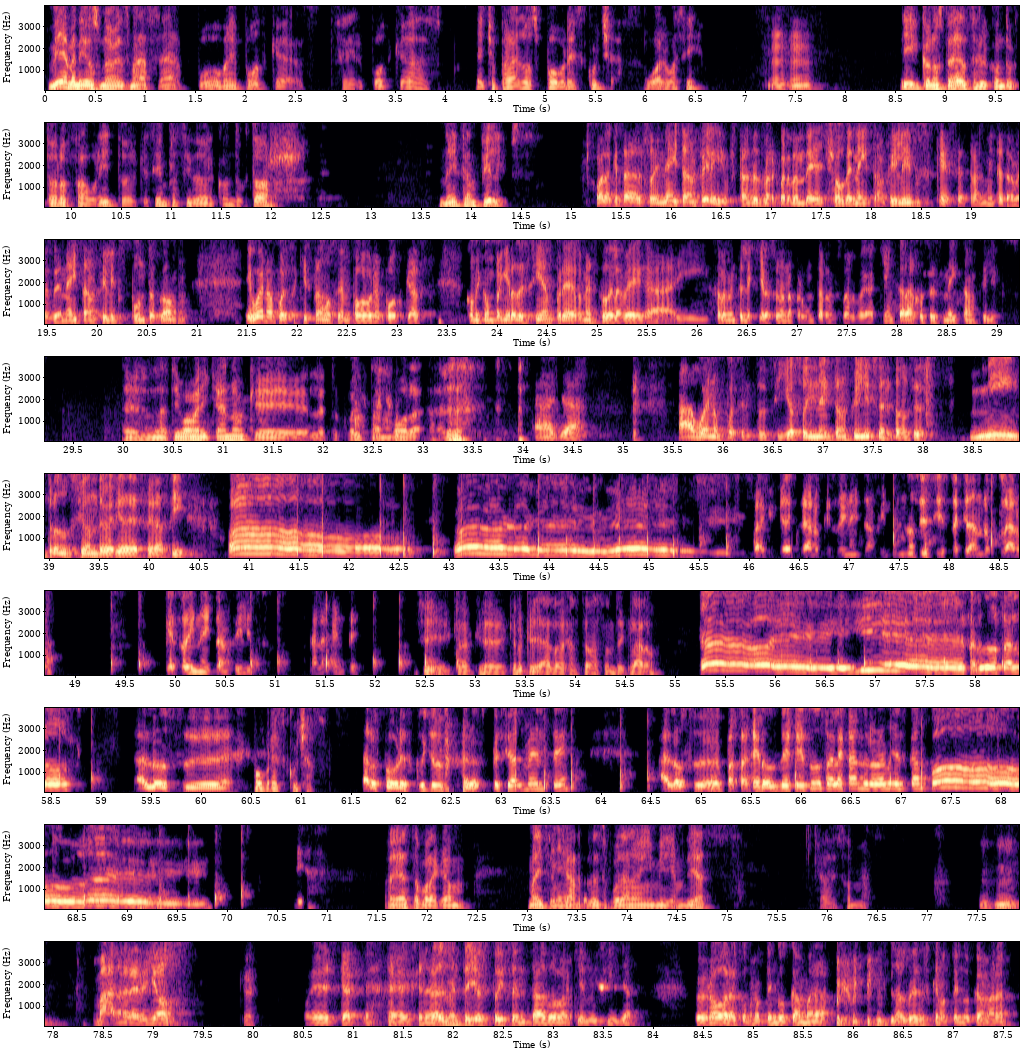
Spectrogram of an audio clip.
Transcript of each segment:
Bienvenidos una vez más a Pobre Podcast, el podcast hecho para los pobres escuchas o algo así. Y con ustedes el conductor favorito, el que siempre ha sido el conductor, Nathan Phillips. Hola, ¿qué tal? Soy Nathan Phillips. Tal vez me recuerden del show de Nathan Phillips que se transmite a través de nathanphillips.com. Y bueno, pues aquí estamos en Pobre Podcast con mi compañero de siempre, Ernesto de la Vega. Y solamente le quiero hacer una pregunta a Ernesto de la Vega. ¿Quién carajos es Nathan Phillips? El nativo americano que le tocó el tambor al... Ah, ya. Ah, bueno, pues entonces, si yo soy Nathan Phillips, entonces mi introducción debería de ser así. ¡Oh! Para que quede claro que soy Nathan Phillips. No sé si está quedando claro que soy Nathan Phillips a la gente. Sí, creo que, creo que ya lo dejaste bastante claro. Saludos a los a los eh, Pobre escuchas. a los pobres escuchos, pero especialmente a los eh, pasajeros de Jesús Alejandro Ramírez Campo. Listo. Ahí está por acá Madison. Gard, desde Fulano y Miriam Díaz. Cada vez son más. ¡Madre de Dios! ¿Qué? Pues que eh, generalmente yo estoy sentado aquí en mi silla, pero ahora como no tengo cámara, las veces que no tengo cámara,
